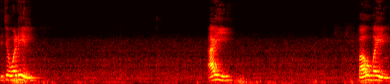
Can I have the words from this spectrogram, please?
तिचे वडील आई भाऊ बहीण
